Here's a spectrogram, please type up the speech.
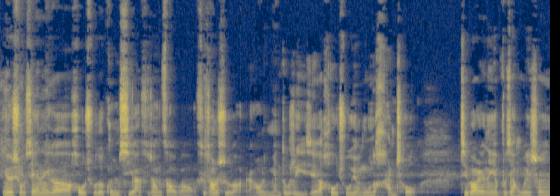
因为首先那个后厨的空气啊非常糟糕，非常热，然后里面都是一些后厨员工的汗臭，这帮人呢也不讲卫生，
